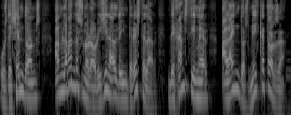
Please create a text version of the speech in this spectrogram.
Us deixem, doncs, amb la banda sonora original d'Interestelar, de Hans Zimmer, a l'any 2014.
